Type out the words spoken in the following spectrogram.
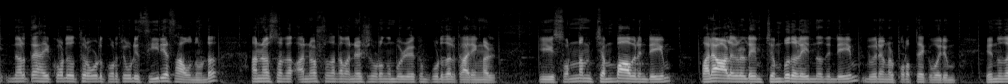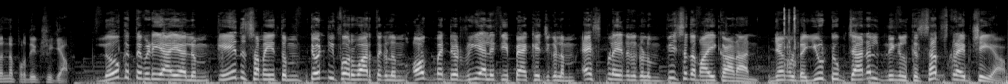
ഇന്നലത്തെ ഹൈക്കോടതി ഉത്തരവോട് കുറച്ചുകൂടി സീരിയസ് ആവുന്നുണ്ട്. അന്വേഷണ സംഘം അന്വേഷണ സംഘം അന്വേഷിച്ചു തുടങ്ങുമ്പോഴേക്കും കൂടുതൽ കാര്യങ്ങൾ ഈ സ്വർണം ചെമ്പാവലിന്റെയും പല ആളുകളുടെയും ചെമ്പ് തെളിയുന്നതിന്റെയും വിവരങ്ങൾ പുറത്തേക്ക് വരും എന്ന് തന്നെ പ്രതീക്ഷിക്കാം. ലോകത്തെവിടെയായാലും ഏത് സമയത്തും ട്വന്റി ഫോർ വാർത്തകളും ഓഗ്മെന്റഡ് റിയാലിറ്റി പാക്കേജുകളും എക്സ്പ്ലെയിനറുകളും വിശദമായി കാണാൻ ഞങ്ങളുടെ യൂട്യൂബ് ചാനൽ നിങ്ങൾക്ക് സബ്സ്ക്രൈബ് ചെയ്യാം.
